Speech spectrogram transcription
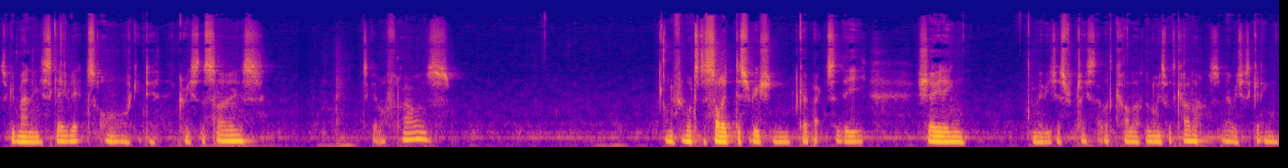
So we can manually scale it, or we can do increase the size to get more flowers. And if we wanted a solid distribution, go back to the shading and maybe just replace that with color, the noise with color. So now we're just getting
